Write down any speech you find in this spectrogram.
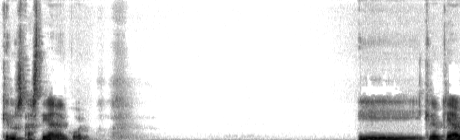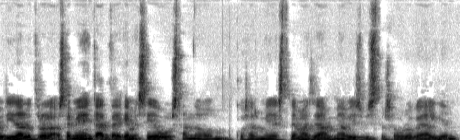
que nos castigan el cuerpo. Y creo que abrir al otro lado, o sea, a mí me encanta, ¿eh? que me sigue gustando cosas muy extremas, ya me habéis visto seguro que alguien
